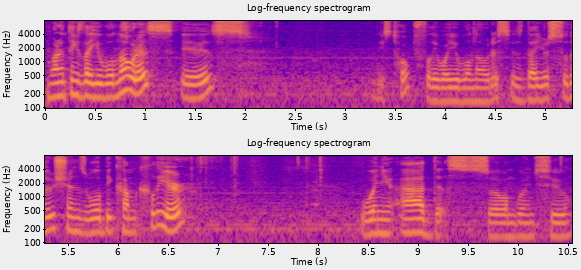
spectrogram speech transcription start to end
one of the things that you will notice is, at least hopefully what you will notice, is that your solutions will become clear when you add this. So I'm going to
